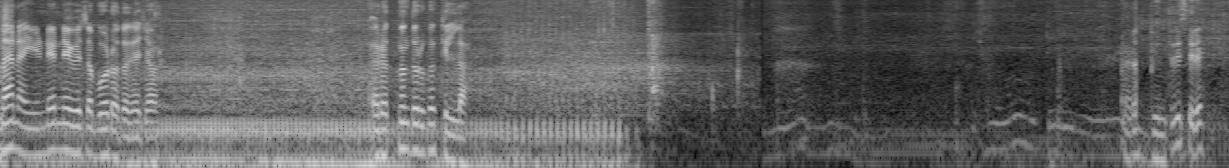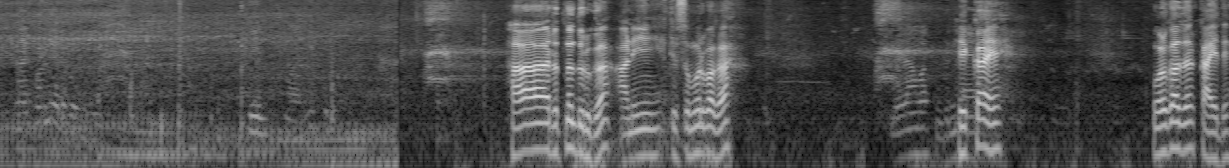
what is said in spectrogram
नाही नाही इंडियन नेव्हीचा बोर्ड होता त्याच्यावर. रत्नदुर्ग किल्ला. परत भिंत दिसते रे. हा रत्नदुर्ग आणि ते समोर बघा. हे काय? ओळखा जर काय ते?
